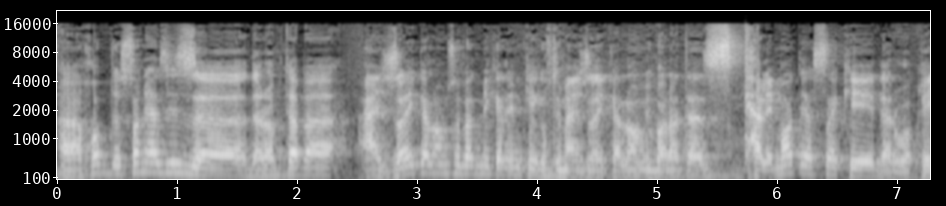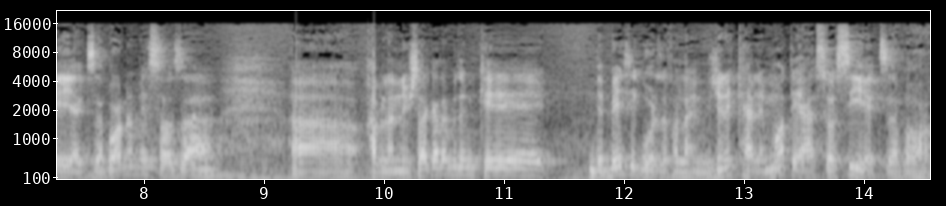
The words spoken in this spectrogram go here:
خب دوستان عزیز در رابطه با اجزای کلام صحبت میکردیم که گفتیم اجزای کلام عبارت از کلماتی هست که در واقع یک زبان میسازه قبلا نوشته کرده بودیم که the basic words of a language یعنی کلمات اساسی یک زبان.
